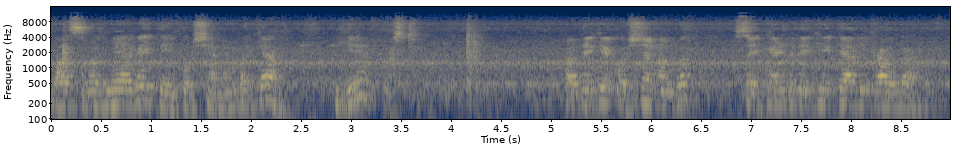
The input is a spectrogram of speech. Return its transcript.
बात समझ में आ गई? थी क्वेश्चन नंबर क्या है? ये फ़र्स्ट अब देखिए क्वेश्चन नंबर सेकंड देखिए क्या लिखा हुआ है।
